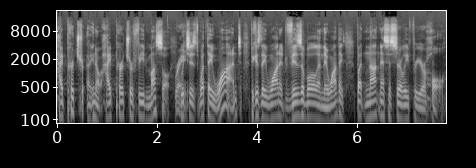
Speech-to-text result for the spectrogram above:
hypertro- you know, hypertrophied muscle, Right. which is what they want because they want it visible and they want things, but not necessarily for your hole,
